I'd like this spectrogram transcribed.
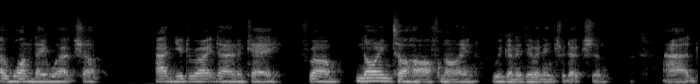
a one day workshop and you'd write down okay from nine to half nine, we're going to do an introduction. And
